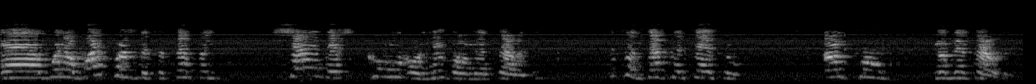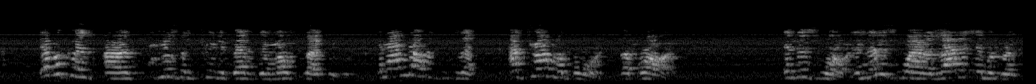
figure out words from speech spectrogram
And when a white person is successfully shining their cool or Negro mentality, this is a definite chance to unprove your mentality treated better than most black people. And I know this because I travel abroad, abroad in this world. And that is why a lot of immigrants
